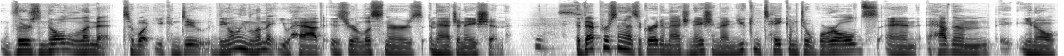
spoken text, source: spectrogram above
there's no limit to what you can do. The only limit you have is your listener's imagination. yes. If that person has a great imagination, man, you can take them to worlds and have them, you know,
